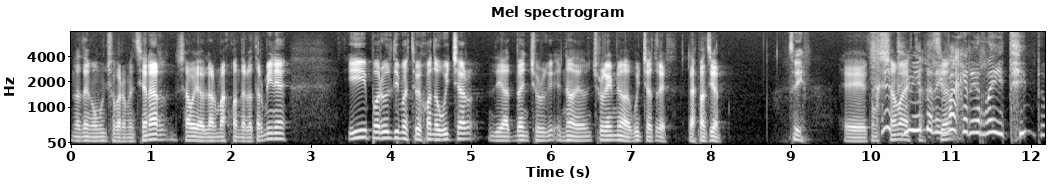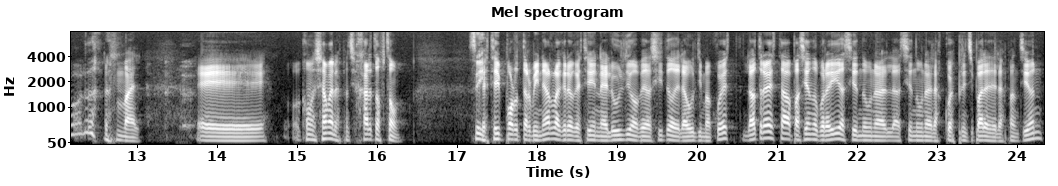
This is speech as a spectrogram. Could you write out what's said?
no tengo mucho para mencionar, ya voy a hablar más cuando lo termine. Y por último estuve jugando Witcher, de Adventure, no, de Adventure Game, no, de Witcher 3, la expansión. Sí. Eh, ¿Cómo se llama Estoy esta viendo la expansión? imagen, es re distinto, boludo. Mal. Eh, ¿Cómo se llama la expansión? Heart of Stone. Sí. Estoy por terminarla, creo que estoy en el último pedacito de la última quest. La otra vez estaba paseando por ahí haciendo una, haciendo una de las quests principales de la expansión.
